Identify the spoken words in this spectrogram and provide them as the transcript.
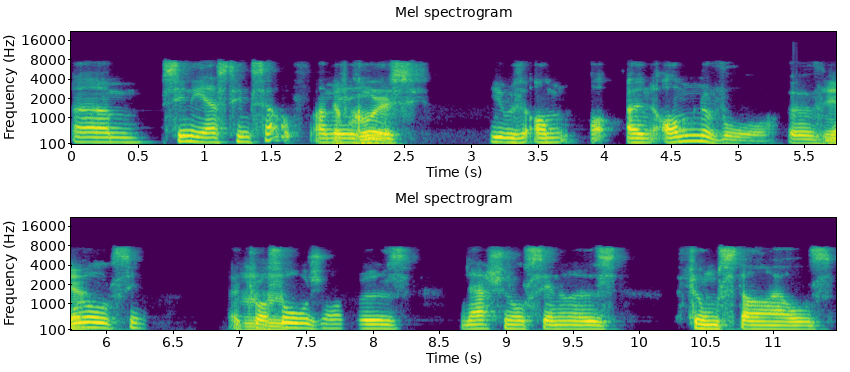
um, cineast himself. I mean, of course, he was, he was om, an omnivore of Yeah. world cinema across Mhm. all genres, national cinemas, film styles.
